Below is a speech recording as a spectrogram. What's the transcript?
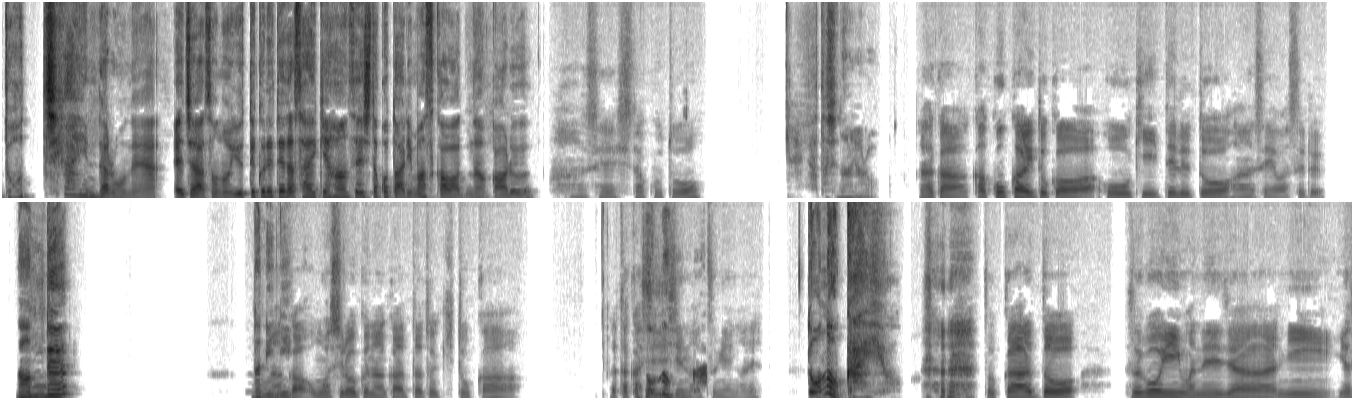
どっちがいいんだろうね。え、じゃあ、その言ってくれてた最近反省したことありますか？はなんかある？反省したこと？私なんやろ。なんか、過去回とかを聞いてると反省はする。なんで？何に？なんか面白くなかった時とか、あ高橋自身の発言がね。どの回よ。とか、あと、すごいマネージャーに優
